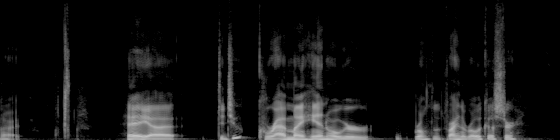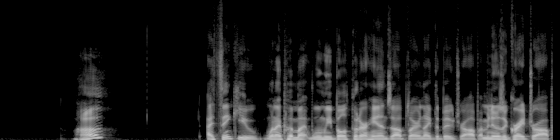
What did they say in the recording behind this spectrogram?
All right. Hey, uh, did you grab my hand while we were rolling, riding the roller coaster? Huh? I think you when I put my when we both put our hands up during like the big drop. I mean, it was a great drop,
